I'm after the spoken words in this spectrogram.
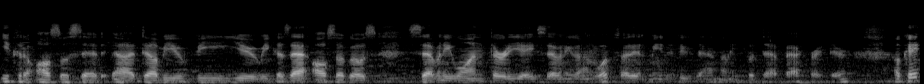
you could have also said uh, WVU because that also goes 71, 38, 71. Whoops, I didn't mean to do that. Let me put that back right there. Okay,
